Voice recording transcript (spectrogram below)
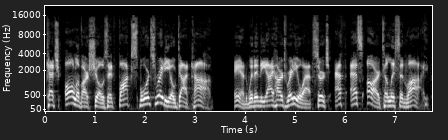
Catch all of our shows at foxsportsradio.com. And within the iHeartRadio app, search FSR to listen live.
